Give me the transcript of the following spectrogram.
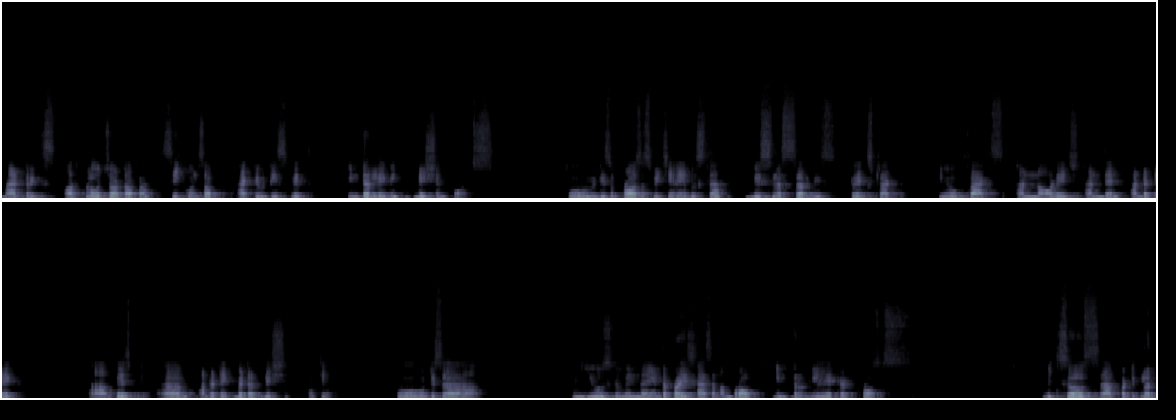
matrix or flowchart of a sequence of activities with interleaving decision points. So it is a process which enables the business service to extract new facts and knowledge and then undertake uh, best um, undertake better decision. Okay. So it is a used when the enterprise has a number of interrelated process which serves a particular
